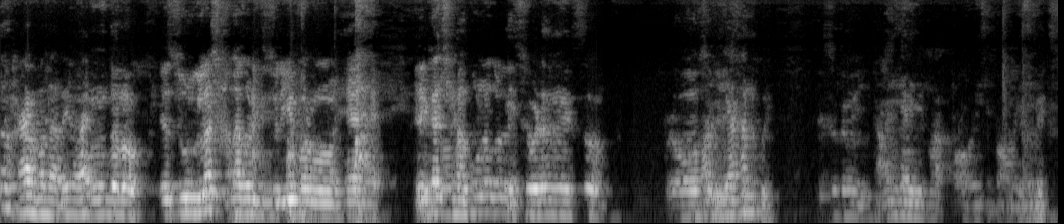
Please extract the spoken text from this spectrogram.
তো হারবো না রে ভাই। বন্ধু ধরো এই চুলগুলো সাদা করে ইয়ে করব হ্যাঁ হ্যাঁ। এর কাছে এই ছবিটা তুমি দেখছ? এখন কই? দেখছ তুমি? পাওয়া হয়েছে পাওয়া হয়েছে। দেখছ?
